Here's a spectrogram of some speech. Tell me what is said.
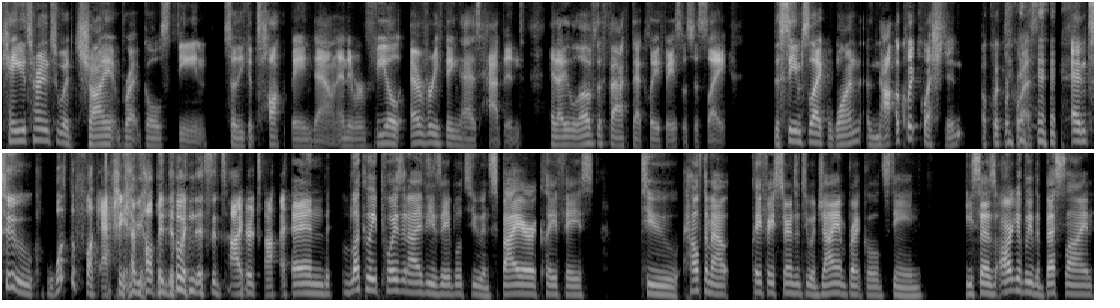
can you turn into a giant Brett Goldstein so that you could talk Bane down?" And they reveal everything that has happened. And I love the fact that Clayface was just like, "This seems like one, not a quick question." A quick request. and two, what the fuck actually have y'all been doing this entire time? And luckily, Poison Ivy is able to inspire Clayface to help them out. Clayface turns into a giant Brett Goldstein. He says, arguably the best line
